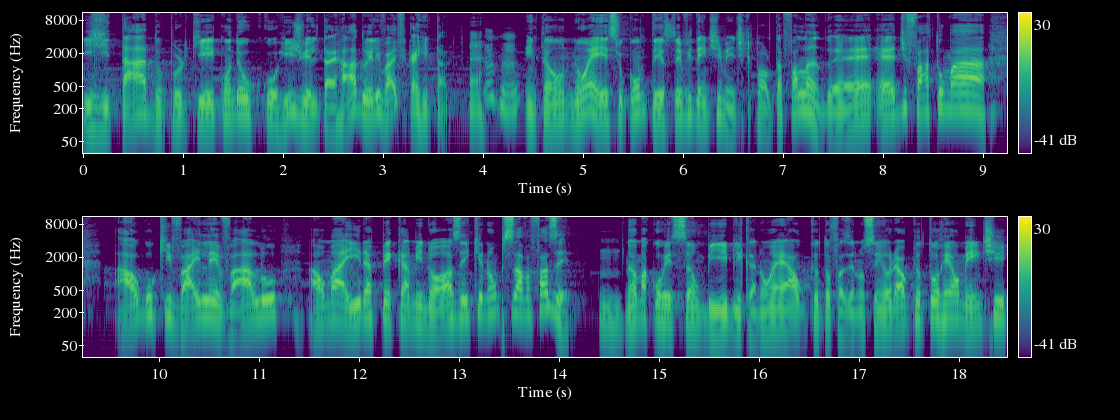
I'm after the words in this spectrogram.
irritado, porque quando eu corrijo e ele tá errado, ele vai ficar irritado. Uhum. Então não é esse o contexto, evidentemente, que Paulo tá falando. É, é de fato uma algo que vai levá-lo a uma ira pecaminosa e que não precisava fazer. Uhum. Não é uma correção bíblica, não é algo que eu tô fazendo no Senhor, é algo que eu tô realmente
